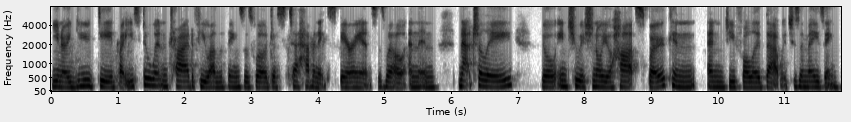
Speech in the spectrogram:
you know you did, but you still went and tried a few other things as well, just to have an experience as well, and then naturally your intuition or your heart spoke, and and you followed that, which is amazing.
